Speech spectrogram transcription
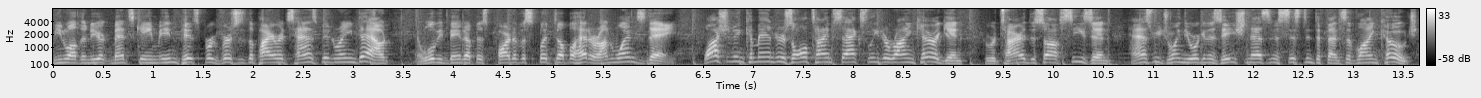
Meanwhile, the New York Mets game in Pittsburgh versus the Pirates has been rained out and will be made up as part of a split doubleheader on Wednesday. Washington Commanders all time sacks leader Ryan Kerrigan, who retired this offseason, has rejoined the organization as an assistant defensive line coach.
